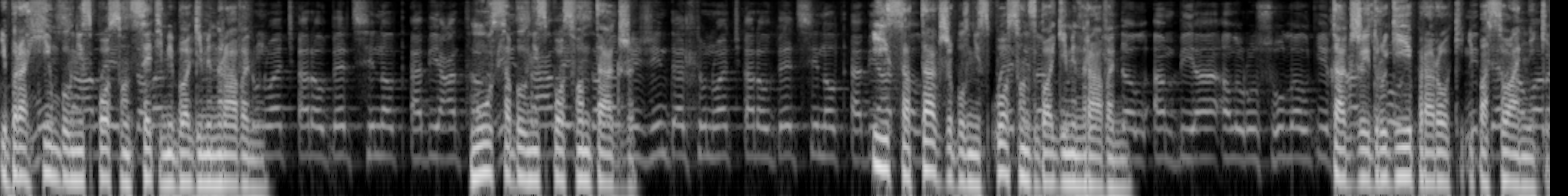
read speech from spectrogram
Ибрахим был неспослан с этими благими нравами. Муса был неспослан также. Иса также был неспослан с благими нравами. Также и другие пророки и посланники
